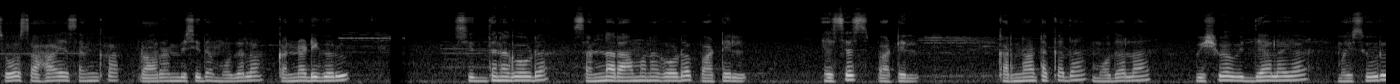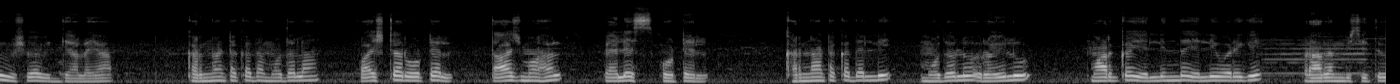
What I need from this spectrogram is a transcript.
ಸ್ವಸಹಾಯ ಸಂಘ ಪ್ರಾರಂಭಿಸಿದ ಮೊದಲ ಕನ್ನಡಿಗರು ಸಿದ್ದನಗೌಡ, ಸಣ್ಣರಾಮನಗೌಡ ಪಾಟೀಲ್ ಎಸ್ ಎಸ್ ಪಾಟೀಲ್. ಕರ್ನಾಟಕದ ಮೊದಲ ವಿಶ್ವವಿದ್ಯಾಲಯ, ಮೈಸೂರು ವಿಶ್ವವಿದ್ಯಾಲಯ. ಕರ್ನಾಟಕದ ಮೊದಲ five star hotel, Taj Mahal palace hotel. ಕರ್ನಾಟಕದಲ್ಲಿ ಮೊದಲು ರೈಲು ಮಾರ್ಗ ಎಲ್ಲಿಂದ ಎಲ್ಲಿವರೆಗೆ ಪ್ರಾರಂಭಿಸಿತು.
